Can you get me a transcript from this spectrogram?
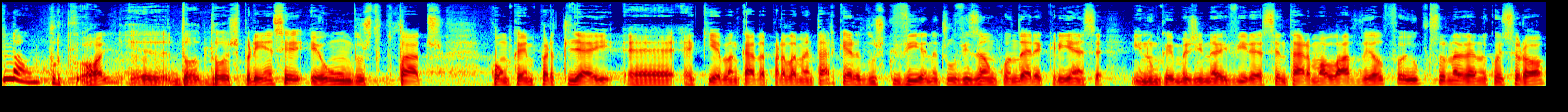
Não, porque, olha, eh, dou, dou experiência, eu um dos deputados com quem partilhei uh, aqui a bancada parlamentar, que era dos que via na televisão quando era criança e nunca imaginei vir a sentar-me ao lado dele, foi o professor Nadana Coiceró,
